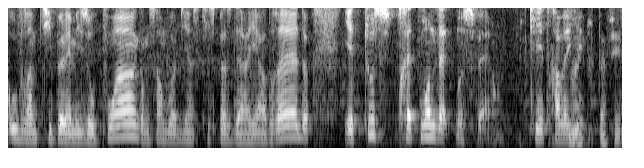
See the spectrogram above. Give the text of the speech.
ouvre un petit peu la mise au point, comme ça on voit bien ce qui se passe derrière Dread. Il y a tout ce traitement de l'atmosphère qui est travaillé. Ouais, tout à fait.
